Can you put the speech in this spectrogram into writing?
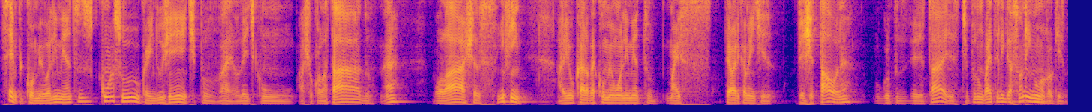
Sempre comeu alimentos com açúcar, indulgente, tipo, vai, leite com achocolatado, né? Bolachas, enfim. Aí o cara vai comer um alimento mais, teoricamente, vegetal, né? O grupo dos vegetais, tipo, não vai ter ligação nenhuma com aquilo.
